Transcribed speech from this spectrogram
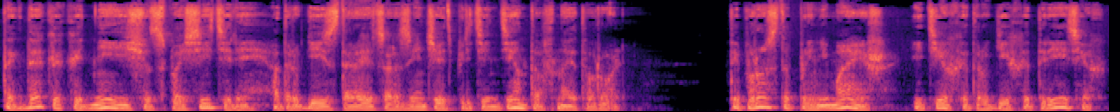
Тогда как одни ищут спасителей, а другие стараются развенчать претендентов на эту роль, ты просто принимаешь и тех, и других, и третьих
